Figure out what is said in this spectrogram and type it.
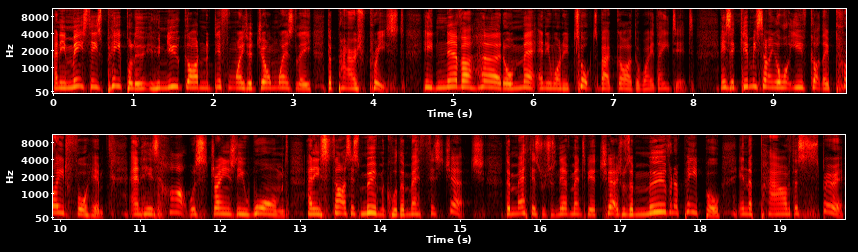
And he meets these people who, who knew God in a different way to John Wesley, the parish priest. He'd never heard or met anyone who talked about God the way they did. And he said, Give me something of what you've got. They prayed for him, and his heart was strangely warmed. And he starts this movement called the Methodist Church. The Methodist, which was never meant to be a church, was a movement of people in the power of the Spirit.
